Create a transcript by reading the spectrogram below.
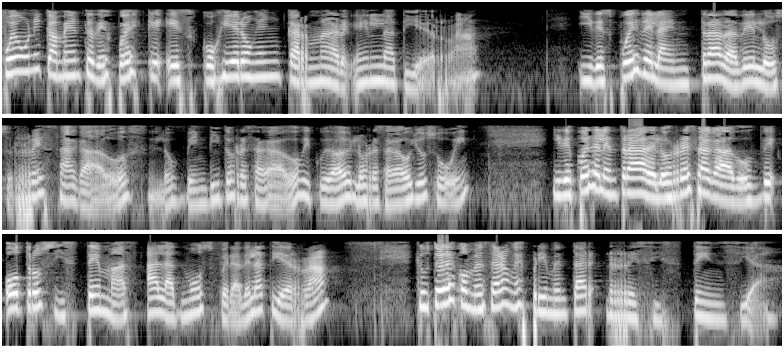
Fue únicamente después que escogieron encarnar en la tierra y después de la entrada de los rezagados, los benditos rezagados, y cuidado, los rezagados yo soy, y después de la entrada de los rezagados de otros sistemas a la atmósfera de la Tierra, que ustedes comenzaron a experimentar resistencia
